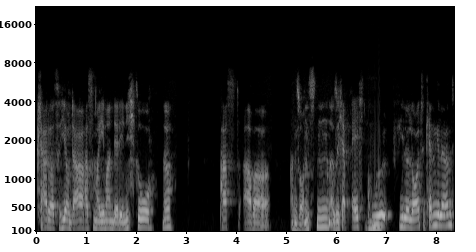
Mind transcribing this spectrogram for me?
klar, du hast hier und da hast du mal jemanden, der dir nicht so ne, passt, aber ansonsten, also ich habe echt cool viele Leute kennengelernt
